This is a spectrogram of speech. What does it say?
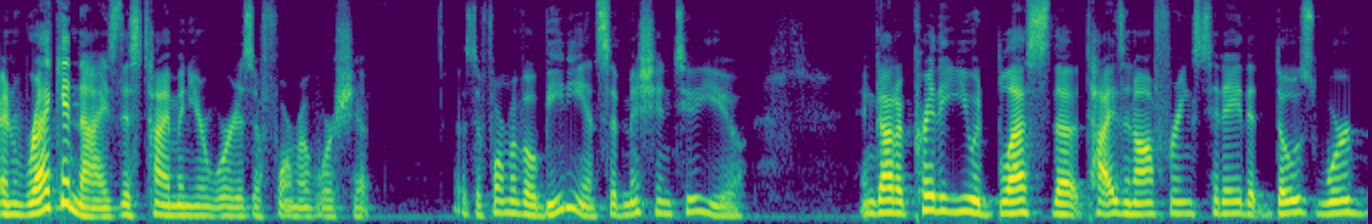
and recognize this time in your word as a form of worship, as a form of obedience, submission to you. And God, I pray that you would bless the tithes and offerings today, that those words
